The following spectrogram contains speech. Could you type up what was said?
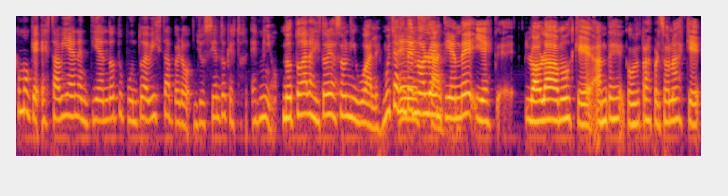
Como que está bien, entiendo tu punto de vista, pero yo siento que esto es mío. No todas las historias son iguales. Mucha gente no lo Exacto. entiende y es que- lo hablábamos que antes con otras personas que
